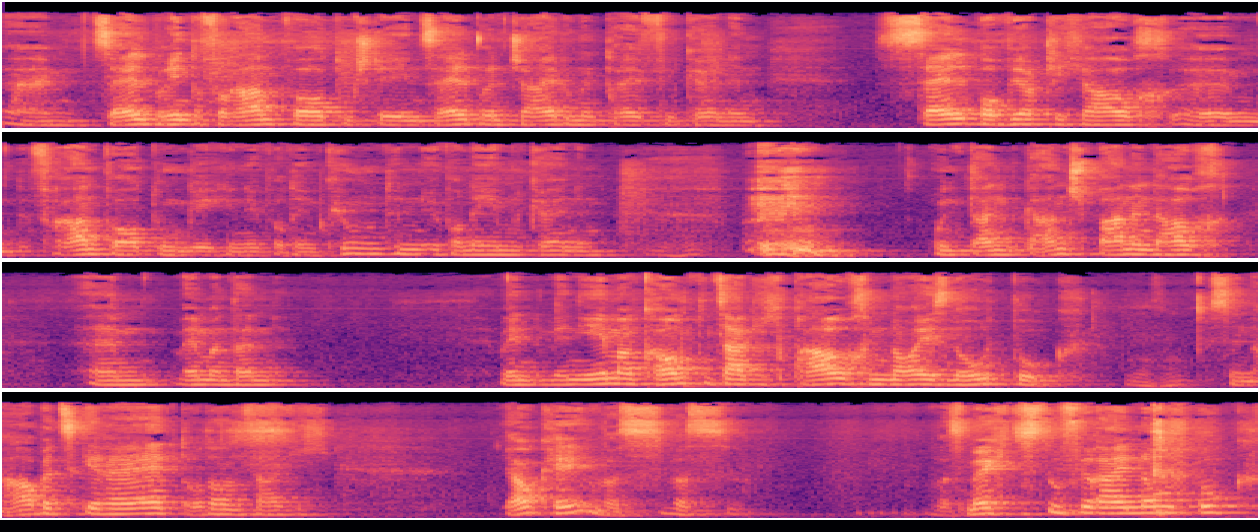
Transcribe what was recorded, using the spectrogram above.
ähm, selber in der Verantwortung stehen, selber Entscheidungen treffen können, selber wirklich auch ähm, Verantwortung gegenüber dem Kunden übernehmen können. Mhm. Und dann ganz spannend auch, ähm, wenn man dann, wenn, wenn jemand kommt und sagt, ich brauche ein neues Notebook, mhm. das ist ein Arbeitsgerät, oder? Dann sage ich, ja okay, was, was, was möchtest du für ein Notebook?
